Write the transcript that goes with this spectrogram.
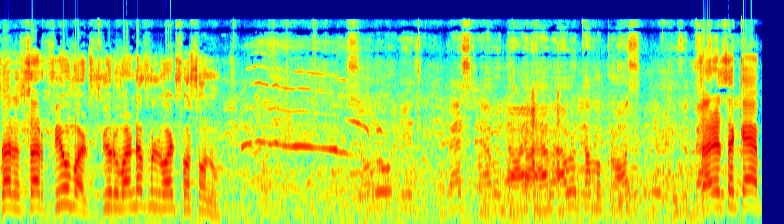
sir sir few words few wonderful words for Sonu sir it's a cap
